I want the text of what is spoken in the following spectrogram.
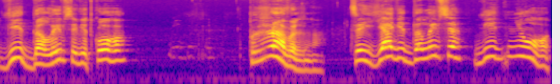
віддалився від кого? Правильно. Це я віддалився від нього.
